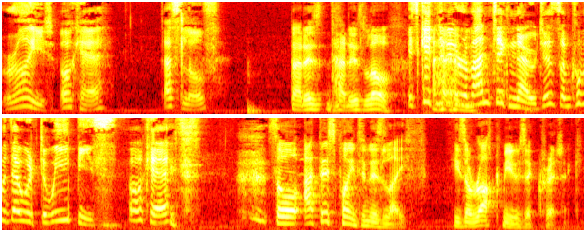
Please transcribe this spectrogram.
Right. Okay. That's love. That is that is love. It's getting a bit Um, romantic now. Just I'm coming down with the weepies. Okay. So at this point in his life, he's a rock music critic.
